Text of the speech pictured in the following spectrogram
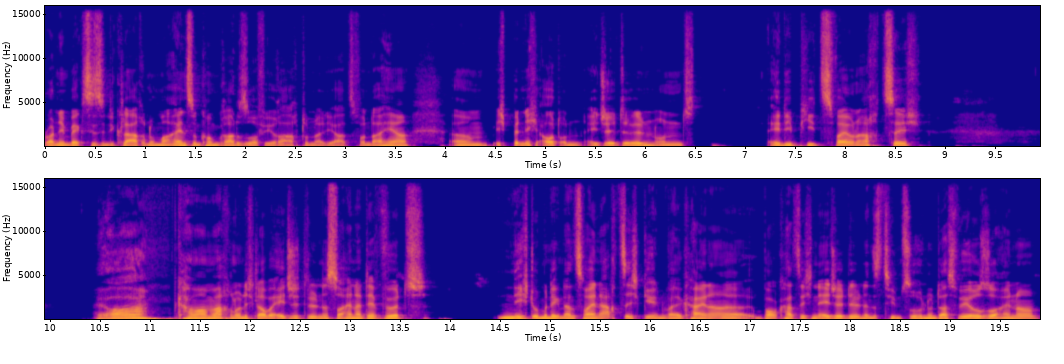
Running Backs, die sind die klare Nummer eins und kommen gerade so auf ihre 800 Yards. Von daher, ähm, ich bin nicht out on AJ Dillon und ADP 82 ja, kann man machen. Und ich glaube, AJ Dillon ist so einer, der wird nicht unbedingt an 82 gehen, weil keiner Bock hat, sich einen AJ Dillon ins Team zu holen. Und das wäre so einer,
